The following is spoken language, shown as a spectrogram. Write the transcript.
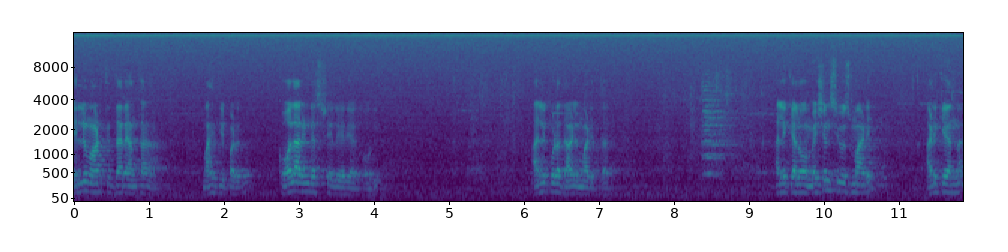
ಎಲ್ಲಿ ಮಾಡ್ತಿದ್ದಾರೆ ಅಂತ ಮಾಹಿತಿ ಪಡೆದು ಕೋಲಾರ್ ಇಂಡಸ್ಟ್ರಿಯಲ್ ಏರಿಯಾಗೆ ಹೋಗಿ ಅಲ್ಲಿ ಕೂಡ ದಾಳಿ ಮಾಡಿದ್ದಾರೆ. ಅಲ್ಲಿ ಕೆಲವು ಮೆಷಿನ್ಸ್ ಯೂಸ್ ಮಾಡಿ, ಅಡಿಕೆಯನ್ನು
